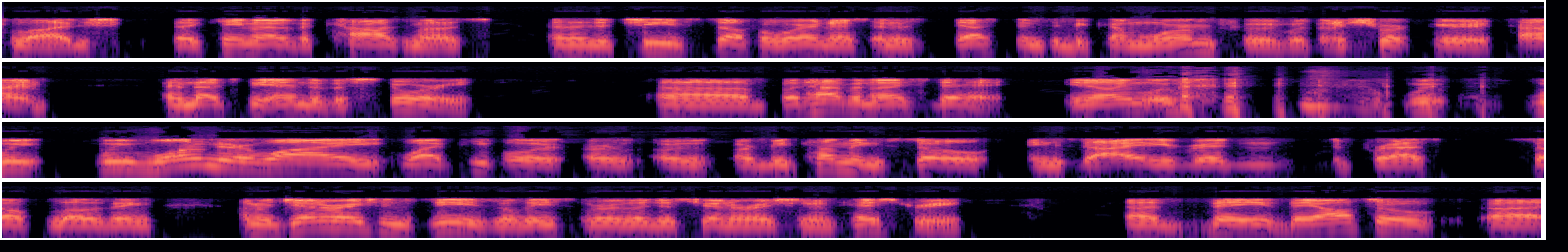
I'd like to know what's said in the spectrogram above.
sludge that came out of the cosmos and has achieved self awareness and is destined to become worm food within a short period of time and that's the end of the story. Uh, but have a nice day. You know, and we, we we wonder why why people are, are, are becoming so anxiety ridden, depressed, self loathing. I mean, Generation Z is the least religious generation in history. Uh, they they also uh,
